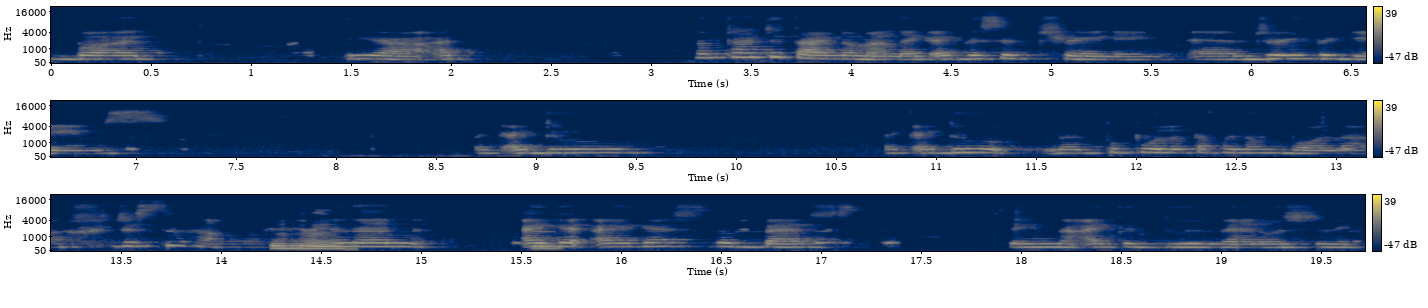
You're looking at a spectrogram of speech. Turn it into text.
But yeah, at, from time to time naman, like I visit training and during the games, like I do like I do nagpupulot ako ng bola just to help. Mm-hmm. And then I get I guess the best thing that I could do then was to, like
